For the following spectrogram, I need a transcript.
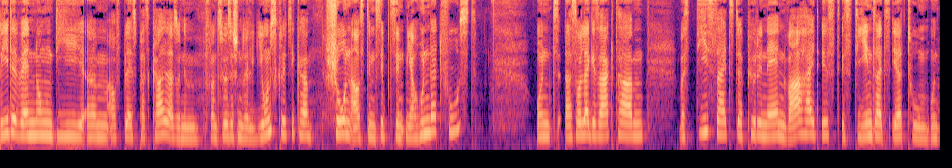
Redewendung, die ähm, auf Blaise Pascal, also einem französischen Religionskritiker, schon aus dem 17. Jahrhundert fußt. Und da soll er gesagt haben, was diesseits der Pyrenäen Wahrheit ist, ist jenseits Irrtum. Und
